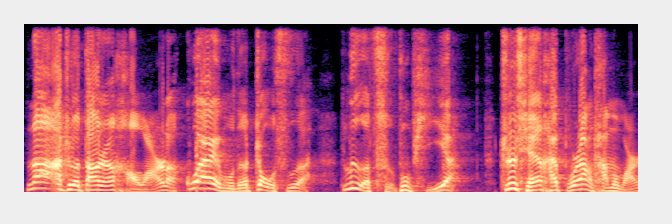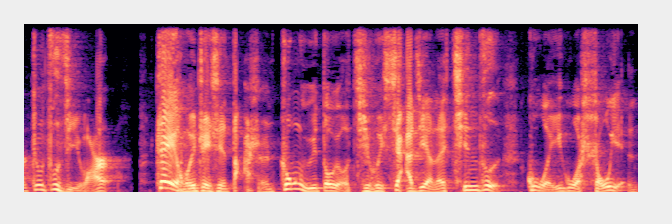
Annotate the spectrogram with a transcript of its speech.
那这当然好玩了。怪不得宙斯啊乐此不疲呀。之前还不让他们玩，就自己玩。这回这些大神终于都有机会下界来亲自过一过手瘾。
